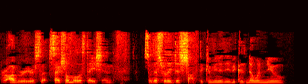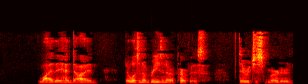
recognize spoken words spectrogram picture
robbery or sexual molestation. So this really just shocked the community because no one knew why they had died. There wasn't a reason or a purpose. They were just murdered.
